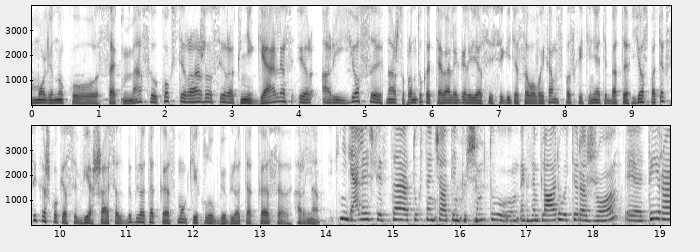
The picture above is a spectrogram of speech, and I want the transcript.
molinukų sėkmes, koks tiražas yra knygelės ir ir ar jos, na aš suprantu, kad tėveliai gali jas įsigyti savo vaikams paskaitinėti, bet jos pateks į kažkokias viešasias bibliotekas, mokyklų bibliotekas ar ne? Knygelė išleista 1500 egzempliorių tiražu. E, tai yra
